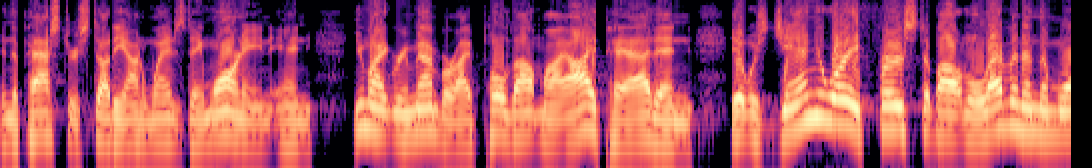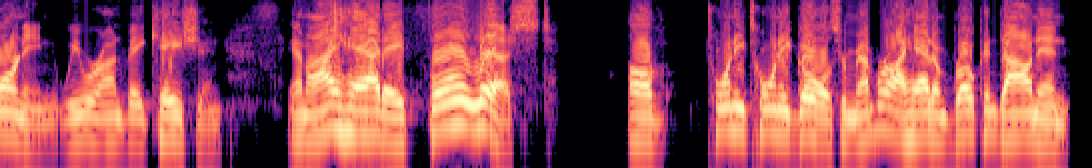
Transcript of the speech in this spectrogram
in the pastor study on Wednesday morning, and you might remember I pulled out my iPad, and it was January 1st, about 11 in the morning. We were on vacation, and I had a full list of 2020 goals. Remember, I had them broken down in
